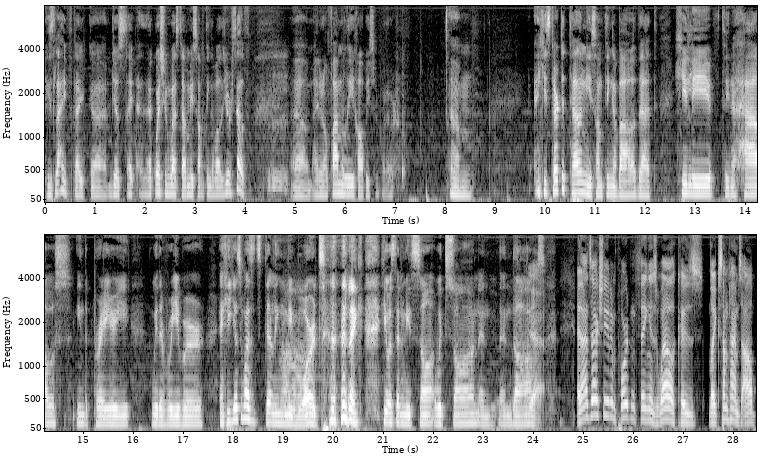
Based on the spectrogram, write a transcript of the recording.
his life. Like uh, just I, a question was, tell me something about yourself. Mm-hmm. Um, I don't know, family, hobbies, or whatever. Um, and he started telling me something about that he lived in a house in the prairie with a river and he just was telling me words. Like he was telling me son with son and and dogs. Yeah. And that's actually an important thing as well because like sometimes i'll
